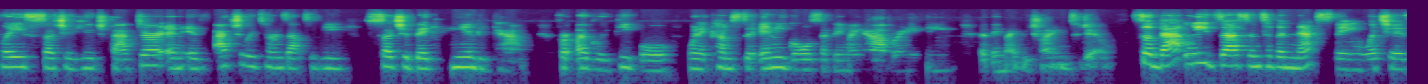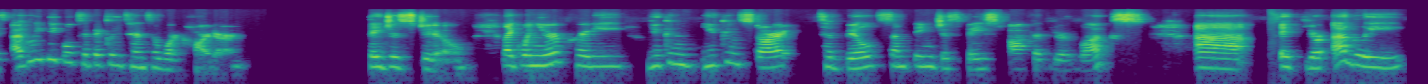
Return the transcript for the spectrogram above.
plays such a huge factor and it actually turns out to be such a big handicap for ugly people when it comes to any goals that they might have or anything that they might be trying to do. So that leads us into the next thing, which is ugly people typically tend to work harder. They just do. Like when you're pretty, you can you can start to build something just based off of your looks. Uh, if you're ugly,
